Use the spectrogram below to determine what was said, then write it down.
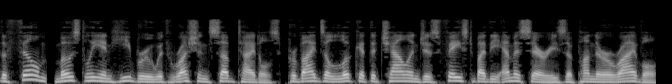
The film, mostly in Hebrew with Russian subtitles provides a look at the challenges faced by the emissaries upon their arrival,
